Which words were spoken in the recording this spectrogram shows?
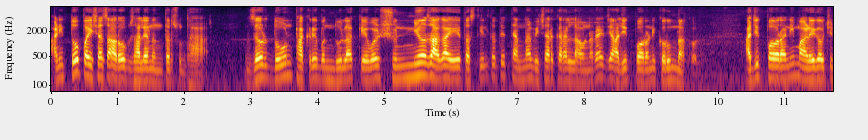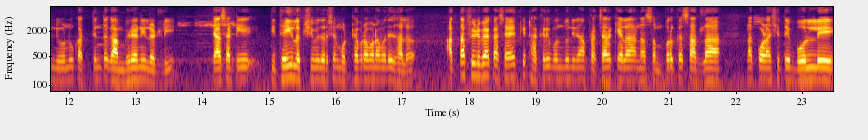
आणि तो पैशाचा आरोप झाल्यानंतर सुद्धा जर दोन ठाकरे बंधूला केवळ शून्य जागा येत असतील तर ते त्यांना विचार करायला लावणार आहे जे अजित पवारांनी करून दाखवलं. अजित पवारांनी माळेगावची निवडणूक अत्यंत गांभीर्याने लढली. त्यासाठी तिथेही लक्ष्मी दर्शन मोठ्या प्रमाणामध्ये झालं. आत्ता फीडबॅक असे आहेत की ठाकरे बंधूंनी ना प्रचार केला ना संपर्क साधला ना कोणाशी ते बोलले.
